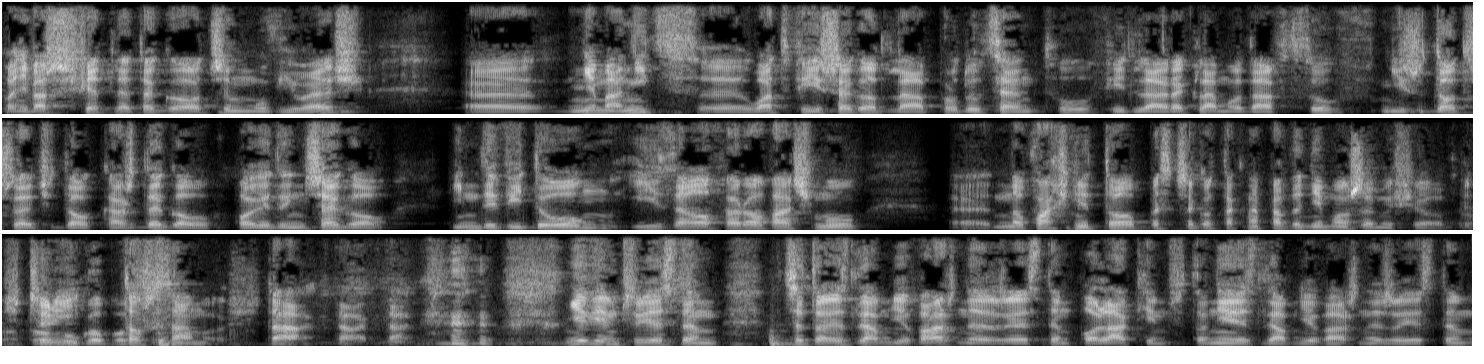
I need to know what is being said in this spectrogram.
ponieważ w świetle tego, o czym mówiłeś, e, nie ma nic e, łatwiejszego dla producentów i dla reklamodawców niż dotrzeć do każdego pojedynczego indywiduum i zaoferować mu no właśnie to, bez czego tak naprawdę nie możemy się obyć, no, to czyli tożsamość. Tak, tak, tak. nie wiem, czy jestem, czy to jest dla mnie ważne, że jestem Polakiem, czy to nie jest dla mnie ważne, że jestem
